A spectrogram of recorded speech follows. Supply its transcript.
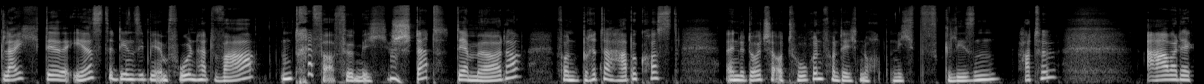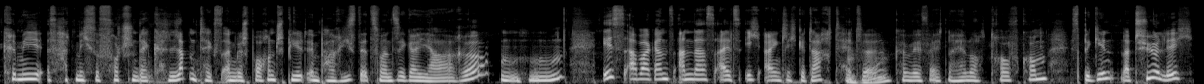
gleich der erste, den sie mir empfohlen hat, war ein Treffer für mich. Hm. Stadt der Mörder von Britta Habekost, eine deutsche Autorin, von der ich noch nichts gelesen hatte. Aber der Krimi, es hat mich sofort schon der Klappentext angesprochen, spielt in Paris der 20er Jahre. Mhm. Ist aber ganz anders, als ich eigentlich gedacht hätte. Mhm. Können wir vielleicht nachher noch drauf kommen. Es beginnt natürlich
